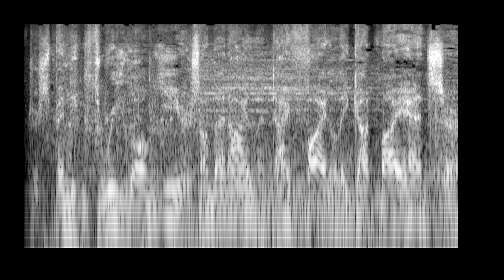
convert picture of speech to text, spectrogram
After spending three long years on that island, I finally got my answer.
